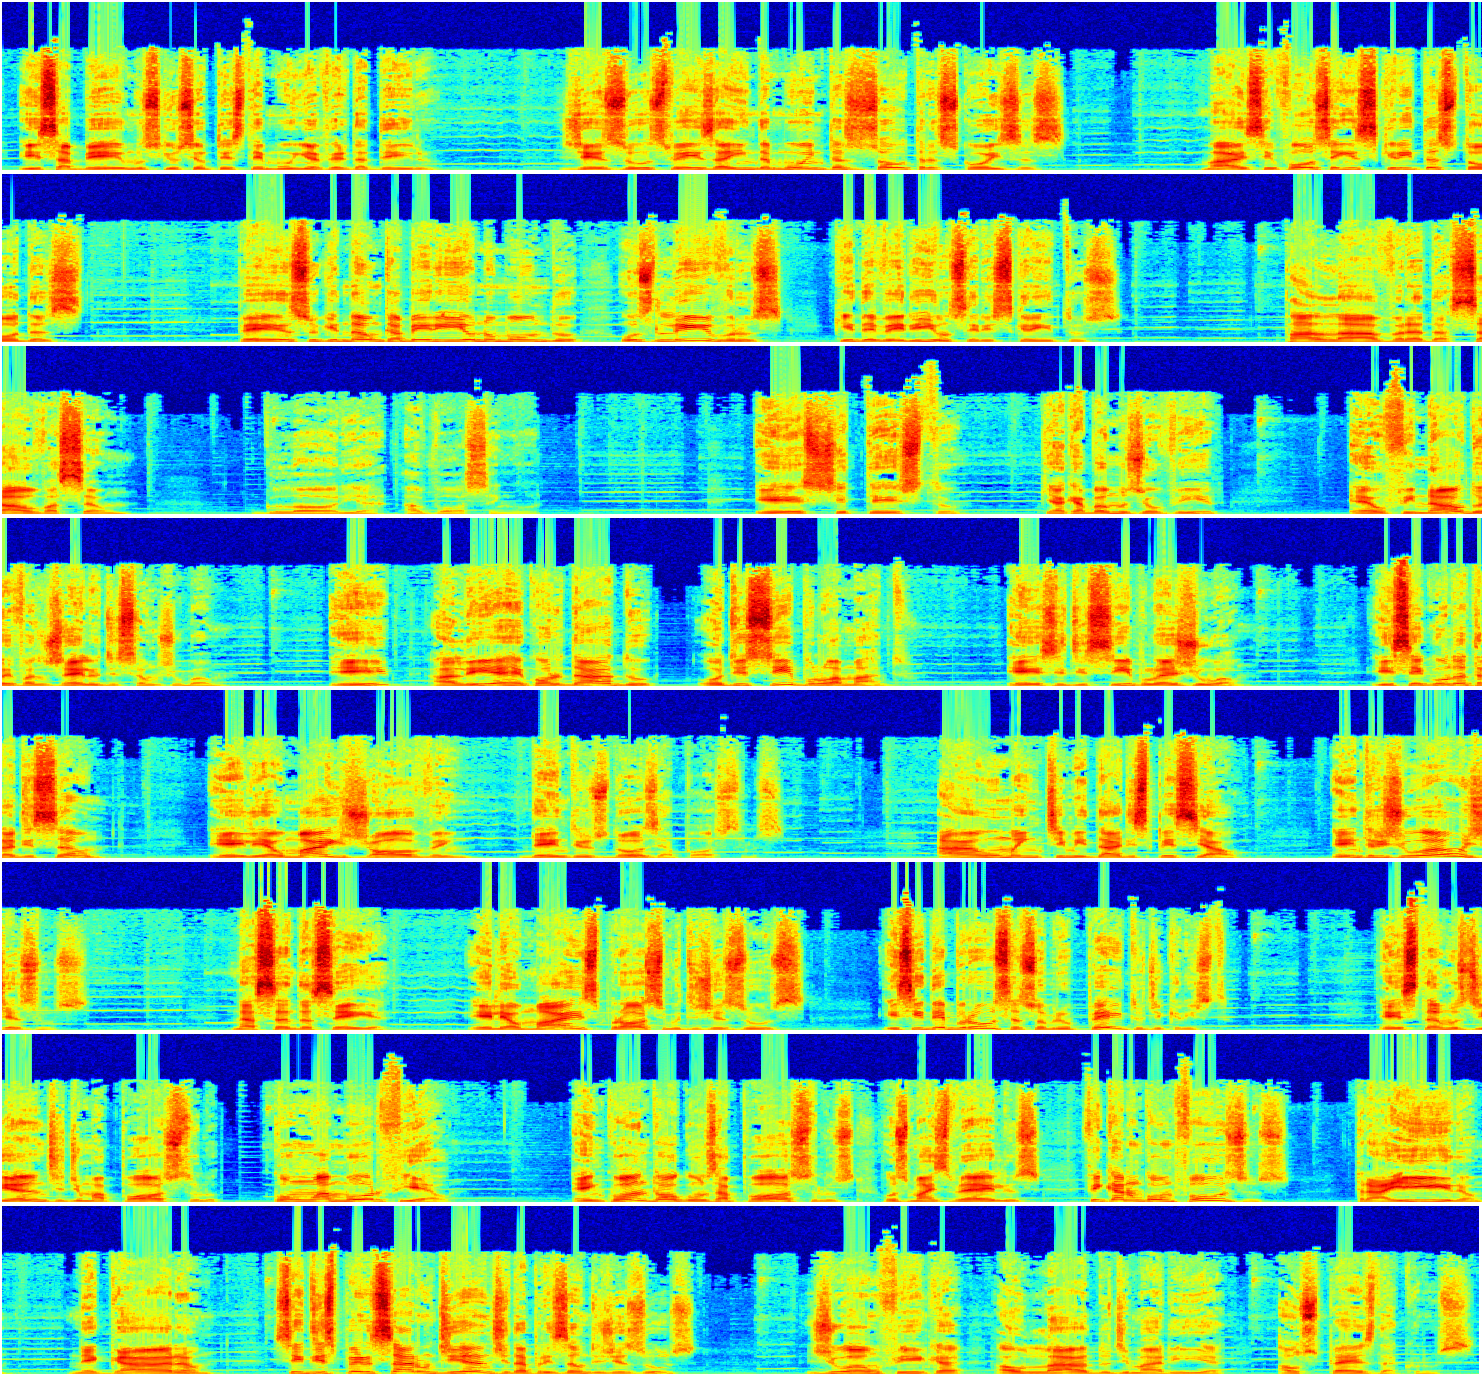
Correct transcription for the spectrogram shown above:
e sabemos que o seu testemunho é verdadeiro. Jesus fez ainda muitas outras coisas, mas se fossem escritas todas, penso que não caberiam no mundo os livros que deveriam ser escritos. Palavra da salvação. Glória a vós, Senhor. Este texto que acabamos de ouvir é o final do Evangelho de São João. E ali é recordado o discípulo amado. Esse discípulo é João. E segundo a tradição, ele é o mais jovem dentre os doze apóstolos. Há uma intimidade especial entre João e Jesus. Na Santa Ceia, ele é o mais próximo de Jesus e se debruça sobre o peito de Cristo. Estamos diante de um apóstolo com um amor fiel. Enquanto alguns apóstolos, os mais velhos, ficaram confusos, traíram, negaram, se dispersaram diante da prisão de Jesus, João fica ao lado de Maria aos pés da cruz.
